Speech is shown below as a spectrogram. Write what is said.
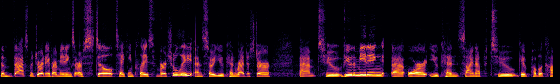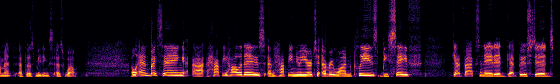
The vast majority of our meetings are still taking place virtually, and so you can register to view the meeting uh, or you can sign up to give public comment at those meetings as well. I will end by saying uh, happy holidays and happy new year to everyone. Please be safe get vaccinated, get boosted,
